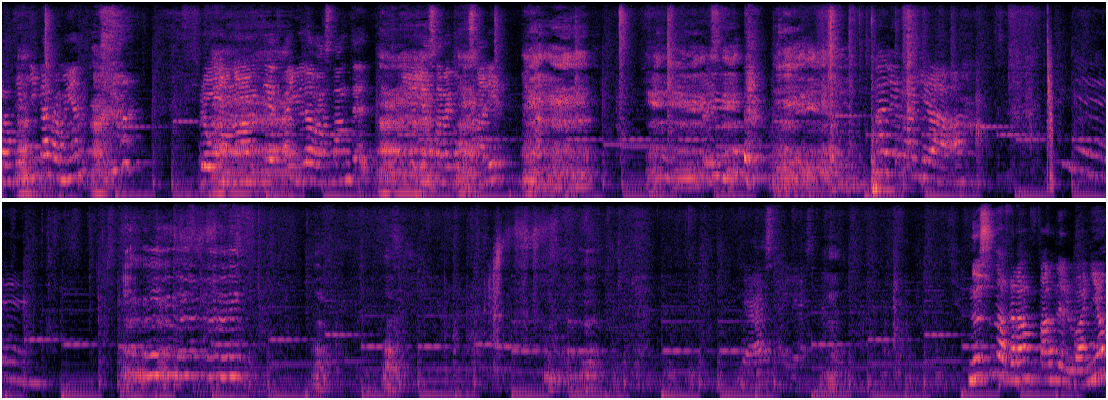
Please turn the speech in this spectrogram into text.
Otra técnica también. Pero bueno, normalmente ayuda bastante y ella sabe cómo salir. ¡Vale, vaya! Bien. Ya está, ya está. No es una gran fan del baño,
